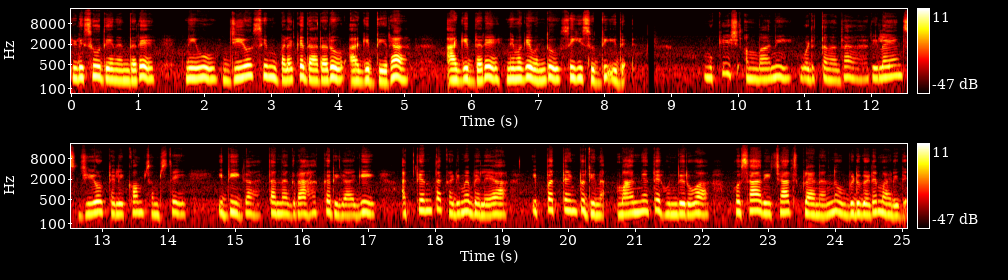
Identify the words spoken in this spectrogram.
ತಿಳಿಸುವುದೇನೆಂದರೆ, ನೀವು ಜಿಯೋ ಸಿಮ್ ಬಳಕೆದಾರರು ಆಗಿದ್ದೀರಾ? ಆಗಿದ್ದರೆ ನಿಮಗೆ ಒಂದು ಸಿಹಿ ಸುದ್ದಿ ಇದೆ. ಮುಖೇಶ್ ಅಂಬಾನಿ ಒಡೆತನದ ರಿಲಯನ್ಸ್ ಜಿಯೋ ಟೆಲಿಕಾಂ ಸಂಸ್ಥೆ ಇದೀಗ ತನ್ನ ಗ್ರಾಹಕರಿಗಾಗಿ ಅತ್ಯಂತ ಕಡಿಮೆ ಬೆಲೆಯ ಇಪ್ಪತ್ತೆಂಟು ದಿನ ಮಾನ್ಯತೆ ಹೊಂದಿರುವ ಹೊಸ ರೀಚಾರ್ಜ್ ಪ್ಲ್ಯಾನನ್ನು ಬಿಡುಗಡೆ ಮಾಡಿದೆ.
